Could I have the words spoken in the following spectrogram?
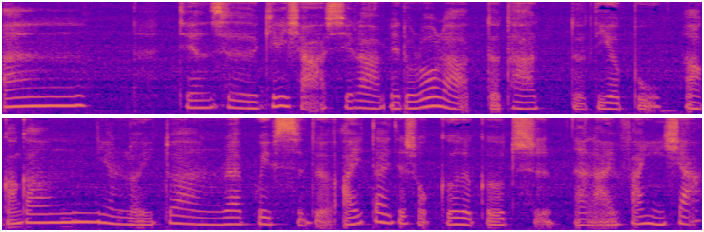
安今天是吉丽莎希腊梅多罗拉的她的第二部啊，刚刚念了一段 Rap Waves 的《爱戴》这首歌的歌词，那来翻译一下。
